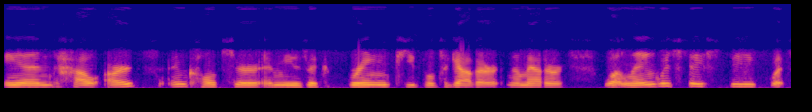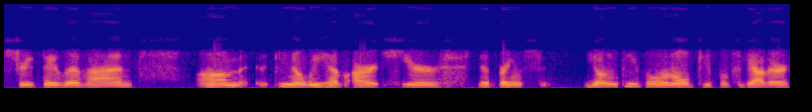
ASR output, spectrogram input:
and how arts and culture and music bring people together, no matter what language they speak, what street they live on. Um, you know, we have art here that brings young people and old people together.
